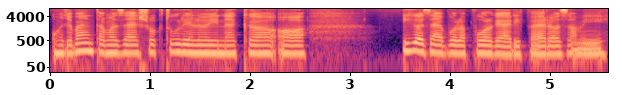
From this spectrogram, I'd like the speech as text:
hogy a bántalmazások túlélőinek a, a igazából a polgári per az, ami,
